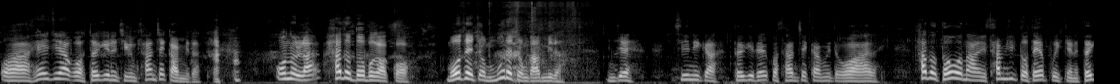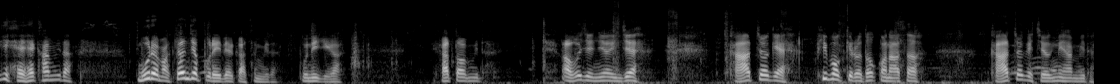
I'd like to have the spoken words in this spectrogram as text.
와, 해지하고 덕이는 지금 산책 갑니다. 오늘 나 하도 더워갖고 못에 좀 물에 좀 갑니다. 이제 지니까 덕이 데리고 산책 갑니다. 와, 하도 더워 나니 30도 대포 있겠네. 덕이 헤헷합니다. 물에 막 던져 뿌려야 될 것 같습니다. 분위기가. 갔다 옵니다. 아버지는요 이제 가 쪽에 피복기로 덮고 나서 가 쪽에 정리합니다.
